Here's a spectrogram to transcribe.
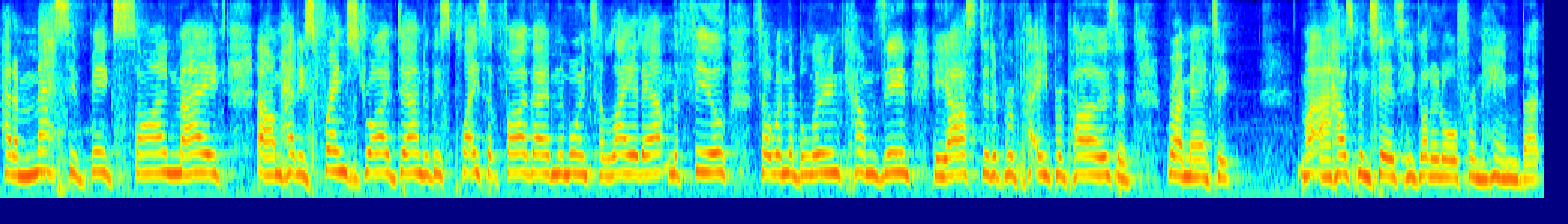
had a massive big sign made. Um, had his friends drive down to this place at 5 a.m. in the morning to lay it out in the field. So when the balloon comes in, he asked her to propose, he proposed, and romantic. My husband says he got it all from him, but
